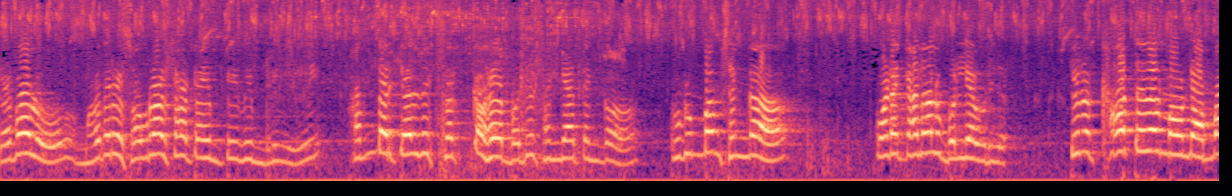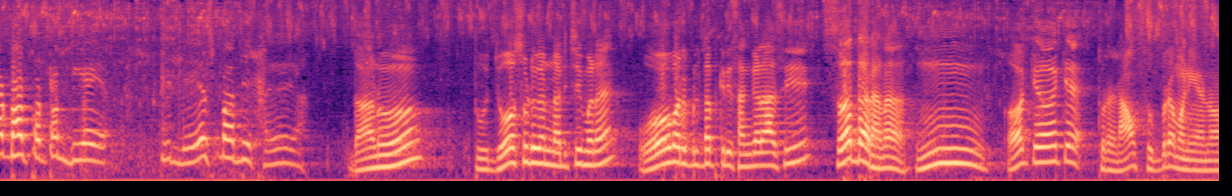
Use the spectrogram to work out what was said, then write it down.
ಎವಳು ಮೊದಲು ಸೌರಾಷ್ಟ್ರ ಟೈಮ್ ಟಿವಿ ಅಂದರ್ ಕೇಳಿದ ಸರ್ಕ ಹೇ ಬದು ಸಂಜ್ಞಾತಂಕ कुंब संघ कोना बोलिया तीन खाते मे अम्म दिया दानू तू जोसुड़ नड़ची मने ओवर बिल्डअप करी संगरासी सदर है हम्म ओके ओके। तुरा नाम सुब्रमण्यनो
